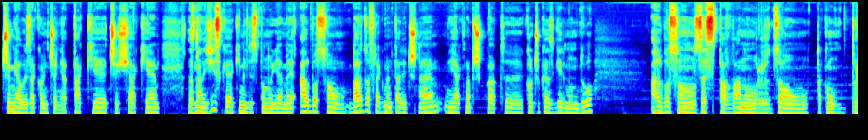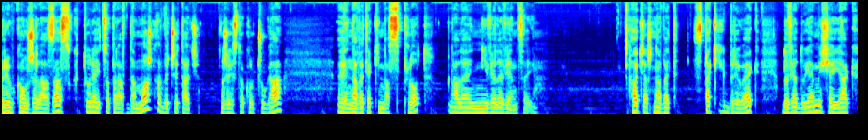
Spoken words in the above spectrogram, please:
czy miały zakończenia takie czy siakie. Znaleziska, jakimi dysponujemy, albo są bardzo fragmentaryczne, jak na przykład y, kolczuga z Giermundu, albo są zespawaną rdzą, taką bryłką żelaza, z której co prawda można wyczytać, że jest to kolczuga, y, nawet jaki ma splot, ale niewiele więcej. Chociaż nawet z takich bryłek dowiadujemy się, jak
